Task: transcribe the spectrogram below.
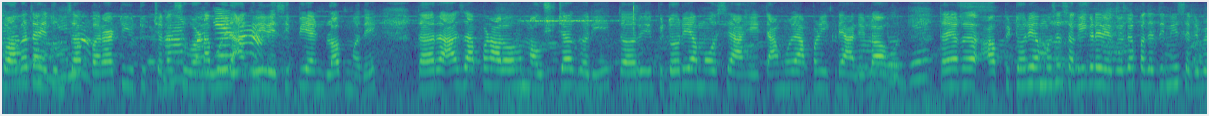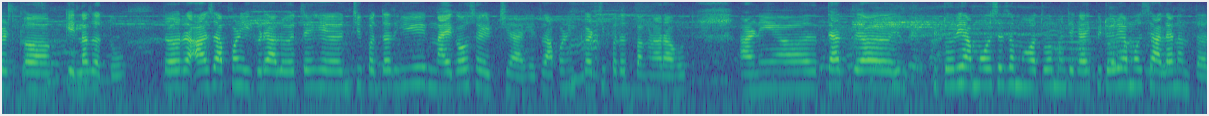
स्वागत आहे तुमचं Marathi YouTube channel Suvarna Bhoir Agri recipe and ब्लॉगमध्ये तर आज आपण आलो आहोत मावशीच्या घरी. तर पिठोरी अमावस्या आहे त्यामुळे आपण इकडे आलेलो आहोत. तर पिठोरी अमावस्या सगळीकडे वेगवेगळ्या पद्धतीने सेलिब्रेट केला जातो. तर आज आपण इकडे आलो आहे. तर ह्यांची पद्धत ही नायगाव साईडची आहे. तर आपण इकडची पद्धत बघणार आहोत. आणि त्यात पिठोरी अमावस्याचं महत्त्व म्हणजे काय? पिठोरी अमावस्या आल्यानंतर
